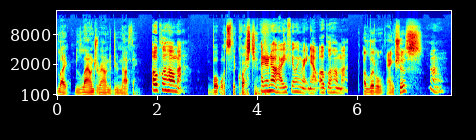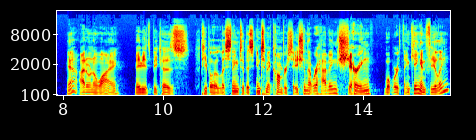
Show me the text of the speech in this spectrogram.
like lounge around and do nothing. Oklahoma. But what's the question? I don't know. How are you feeling right now? Oklahoma. A little anxious. Oh. Yeah, I don't know why. Maybe it's because people are listening to this intimate conversation that we're having, sharing what we're thinking and feeling.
